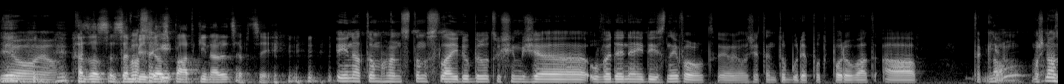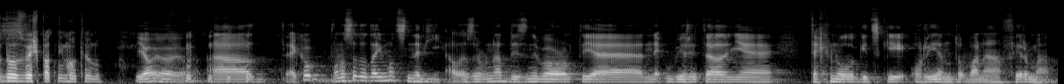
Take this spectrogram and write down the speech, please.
Jo, jo. A zase jsem vlastně běžel i, zpátky na recepci. I na tomhle z tom slajdu bylo tuším, že uvedený Disney World, jo, že ten to bude podporovat a tak no, jo. Možná byl ve špatném hotelu. Jo, jo, jo. A jako ono se to tady moc neví, ale zrovna Disney World je neuvěřitelně technologicky orientovaná firma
